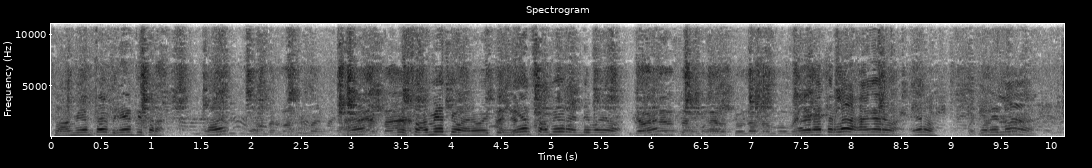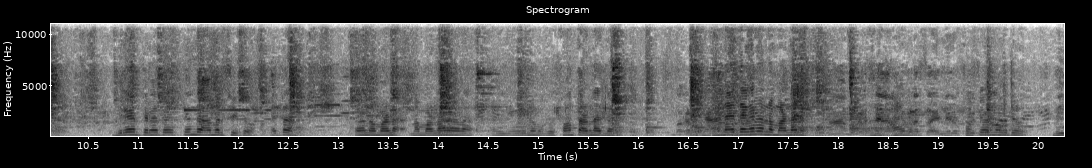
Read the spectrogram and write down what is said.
ಸ್ವಾಮಿ ಅಂತ ಬಿರಿಯಾನಿ ತಿಂತಾನ? ಸ್ವಾಮಿ ಅಂತೀವ ಏನು ಸ್ವಾಮಿ ಅವ್ರ ಅಂಡಿ ಮಗ. ಏನಂತಾರಲ್ಲ ಹಂಗ ನೀವು ಏನು? ಏನಿಲ್ಲ. ಬಿರಿಯಾನಿ ತಿನ್ನ ತಿಂದು ಆಮೇಲೆ ಸಿಗ್ತಾವ ಆಯ್ತಾ? ನಮ್ಮ ಅಣ್ಣ ನಮ್ಮ ಅಣ್ಣ ನಮ್ಗೆ ಸ್ವಂತ ಅಣ್ಣ ಇದ್ದಾನೆ. ಅಣ್ಣ ಇದ್ದಾಗ ನಮ್ಮ ಅಣ್ಣನೇ. ಸಬ್ಸ್ಕ್ರೈಬ್ ಮಾಡ್ತೇವೆ ಬಿ.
